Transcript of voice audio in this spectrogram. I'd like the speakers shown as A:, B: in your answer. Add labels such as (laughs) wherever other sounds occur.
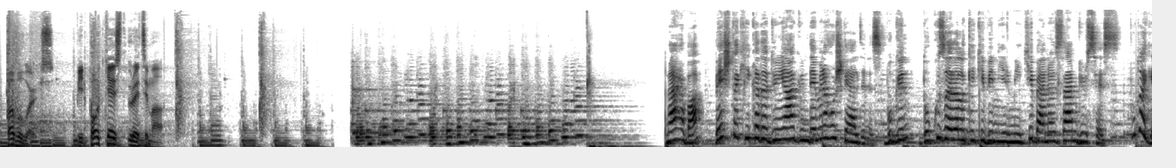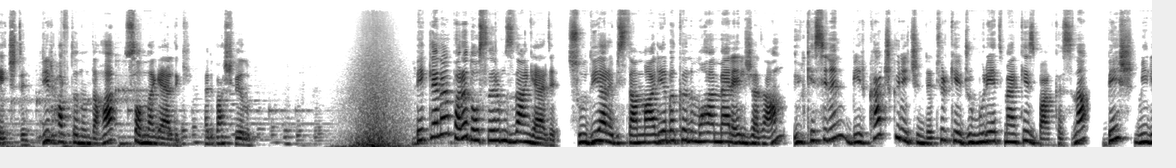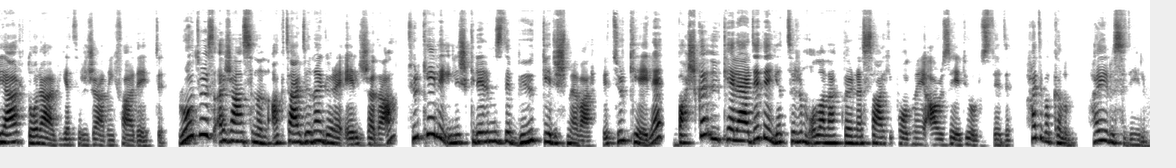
A: Bubbleworks, bir podcast üretimi.
B: Merhaba, 5 dakikada dünya gündemine hoş geldiniz. Bugün 9 Aralık 2022, ben Özlem Gürses. Bu da geçti. Bir haftanın daha sonuna geldik. Hadi başlayalım. Beklenen para dostlarımızdan geldi. Suudi Arabistan Maliye Bakanı Muhammed El Jadan, ülkesinin birkaç gün içinde Türkiye Cumhuriyet Merkez Bankası'na 5 milyar dolar yatıracağını ifade etti. Reuters ajansının aktardığına göre El Jadan, Türkiye ile ilişkilerimizde büyük gelişme var ve Türkiye ile başka ülkelerde de yatırım olanaklarına sahip olmayı arzu ediyoruz dedi. Hadi bakalım, hayırlısı diyelim.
